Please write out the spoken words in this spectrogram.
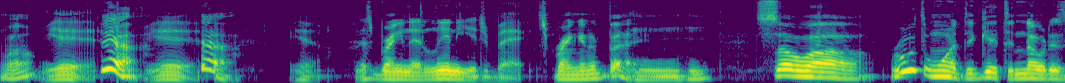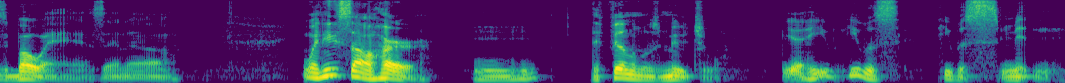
Well, Yeah, yeah, yeah, yeah. yeah. Let's bring that lineage back. It's bringing it back. hmm So uh, Ruth wanted to get to know this Boaz, and uh, when he saw her, hmm the feeling was mutual. Yeah, he he was he was smitten.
